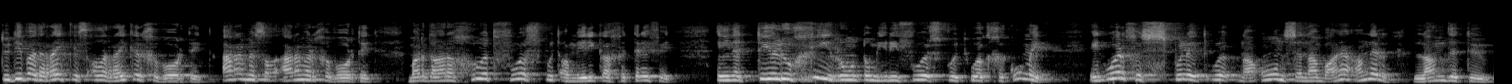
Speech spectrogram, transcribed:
toe die wat ryk is al ryker geword het, armes al armer geword het, maar daar 'n groot voorspoed Amerika getref het en 'n teologie rondom hierdie voorspoed ook gekom het en oorgespoel het ook na ons en na baie ander lande toe.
